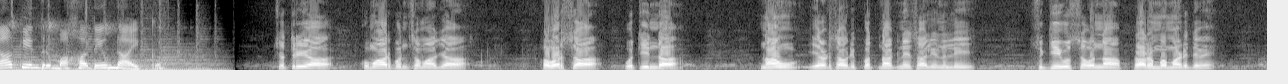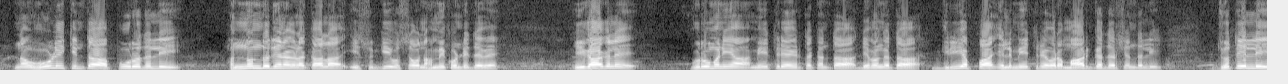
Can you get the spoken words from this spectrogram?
ನಾಗೇಂದ್ರ ಮಹಾದೇವ್ ನಾಯ್ಕ್. ಕ್ಷತ್ರಿಯ ಕುಮಾರಪನ್ ಸಮಾಜ ಅವರ್ಸ ವತಿಯಿಂದ ನಾವು ಎರಡು ಸಾವಿರದ ಇಪ್ಪತ್ತ್ನಾಲ್ಕನೇ ಸಾಲಿನಲ್ಲಿ ಸುಗ್ಗಿ ಉತ್ಸವವನ್ನು ಪ್ರಾರಂಭ ಮಾಡಿದ್ದೇವೆ. ನಾವು ಹೂಳಿಕ್ಕಿಂತ ಪೂರ್ವದಲ್ಲಿ ಹನ್ನೊಂದು ದಿನಗಳ ಕಾಲ ಈ ಸುಗ್ಗಿ ಉತ್ಸವವನ್ನು ಹಮ್ಮಿಕೊಂಡಿದ್ದೇವೆ. ಈಗಾಗಲೇ ಗುರುಮನಿಯ ಮೇತ್ರಿಯಾಗಿರ್ತಕ್ಕಂಥ ದಿವಂಗತ ಗಿರಿಯಪ್ಪ ಎಲ್ ಮೇತ್ರಿಯವರ ಮಾರ್ಗದರ್ಶನದಲ್ಲಿ ಜೊತೆಯಲ್ಲಿ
